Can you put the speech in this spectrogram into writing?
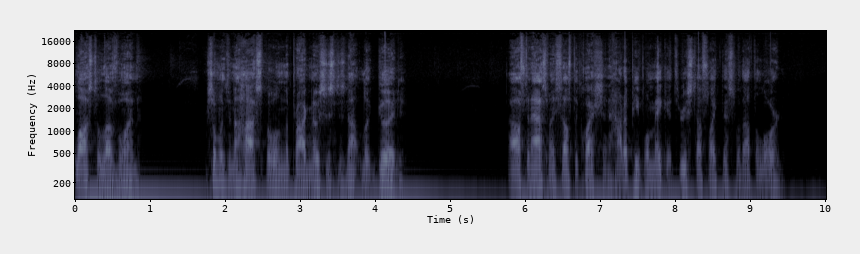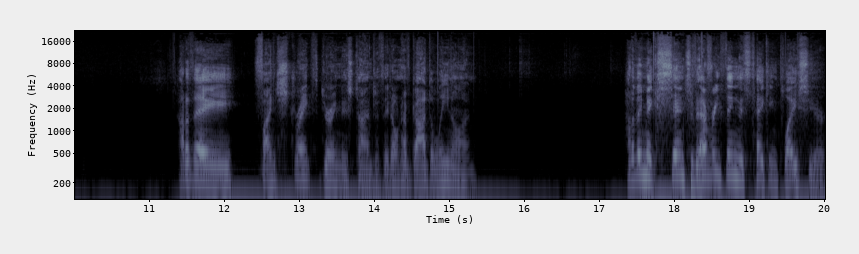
lost a loved one, or someone's in the hospital and the prognosis does not look good. I often ask myself the question how do people make it through stuff like this without the Lord? How do they find strength during these times if they don't have God to lean on? How do they make sense of everything that's taking place here?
